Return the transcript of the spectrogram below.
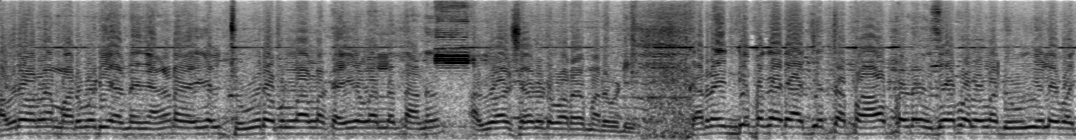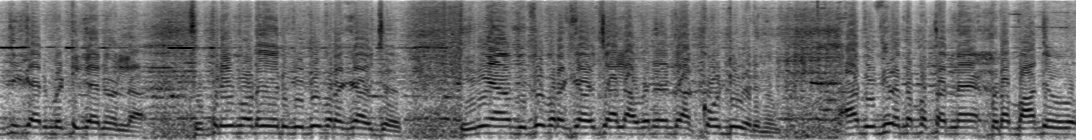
അവർ പറഞ്ഞ മറുപടിയാണ് ഞങ്ങളുടെ കൈകൾ ചൂരമുള്ള കൈകളല്ലെന്നാണ് അഭിഭാഷകരോട് പറയാൻ മറുപടി. കാരണം ഇന്ത്യ പക രാജ്യത്തെ പാവപ്പെട്ട ഇതേപോലുള്ള രോഗികളെ വഞ്ചിക്കാനും വെട്ടിക്കാനുമല്ല സുപ്രീം കോടതി ഒരു വിധി പ്രഖ്യാപിച്ചത് ഇനി ആ വിധി പ്രഖ്യാപിച്ചാൽ അവരൊരു അക്കൗണ്ടിൽ വരുന്നു. ആ വിധി വന്നപ്പോൾ തന്നെ ഇവിടെ മാധ്യമ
